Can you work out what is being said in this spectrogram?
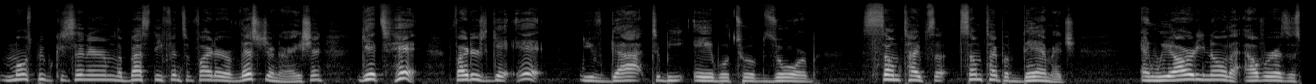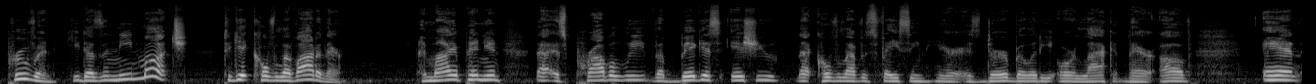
most people consider him the best defensive fighter of this generation, gets hit. Fighters get hit. You've got to be able to absorb some types of some type of damage. And we already know that Alvarez has proven he doesn't need much to get Kovalev out of there. In my opinion, that is probably the biggest issue that Kovalev is facing here is durability or lack thereof. And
